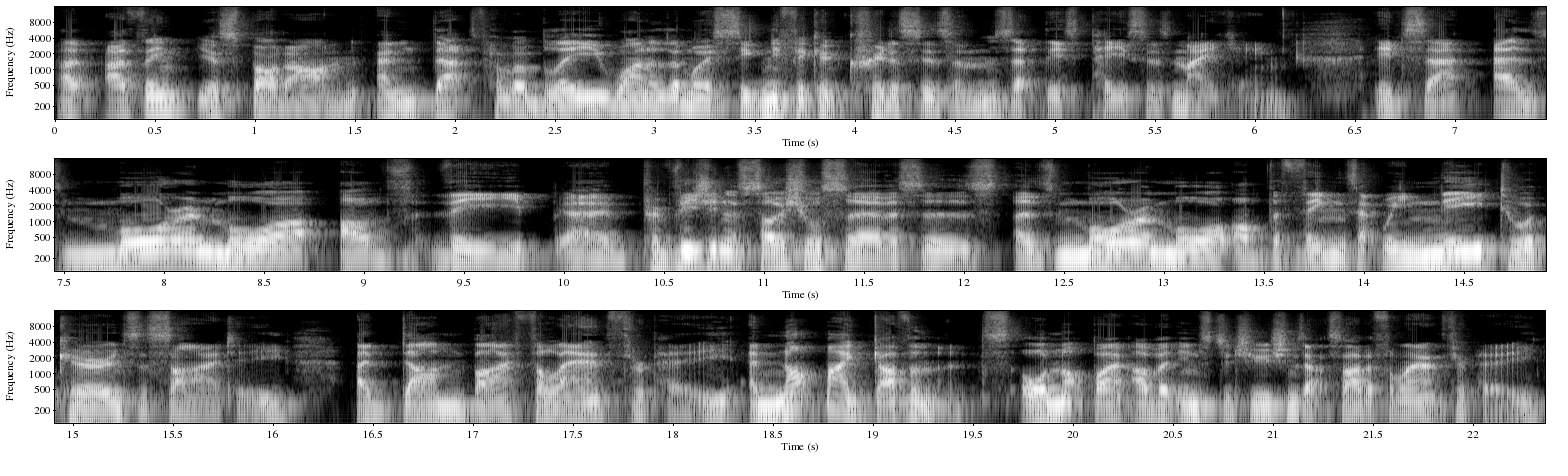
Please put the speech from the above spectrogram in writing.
I, I think you're spot on, and that's probably one of the most significant criticisms that this piece is making. It's that as more and more of the uh, provision of social services, as more and more of the things that we need to occur in society are done by philanthropy and not by governments or not by other institutions outside of philanthropy,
